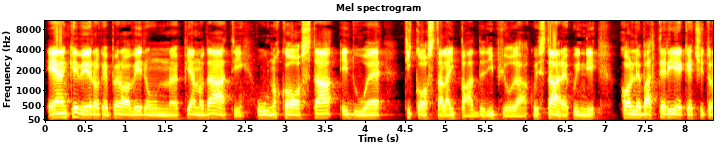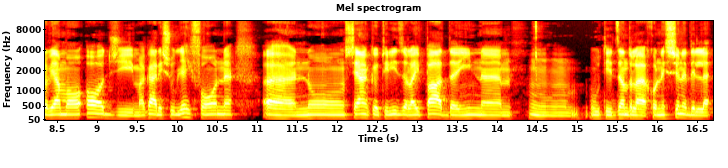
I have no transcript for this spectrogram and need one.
È anche vero che però avere un piano dati, uno costa e due ti costa l'iPad di più da acquistare. Quindi con le batterie che ci troviamo oggi, magari sugli iPhone, eh, non, se anche utilizzo l'iPad in, um, utilizzando la connessione del,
